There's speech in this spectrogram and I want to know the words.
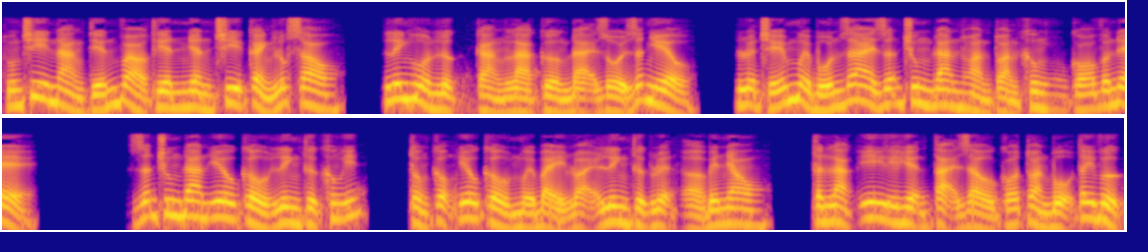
huống chi nàng tiến vào thiên nhân chi cảnh lúc sau, linh hồn lực càng là cường đại rồi rất nhiều, luyện chế 14 giai dẫn trung đan hoàn toàn không có vấn đề. Dẫn trung đan yêu cầu linh thực không ít, tổng cộng yêu cầu 17 loại linh thực luyện ở bên nhau. Tần lạc y hiện tại giàu có toàn bộ Tây Vực,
